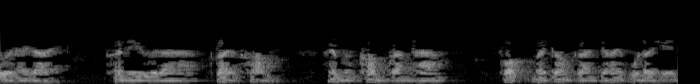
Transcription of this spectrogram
ด้วยให้ได้คณีเวลาใกล้ค่ำ ให้มันค่ำกลางทางเพราะไม่ต้องการจะให้ผู้ใดเห็น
